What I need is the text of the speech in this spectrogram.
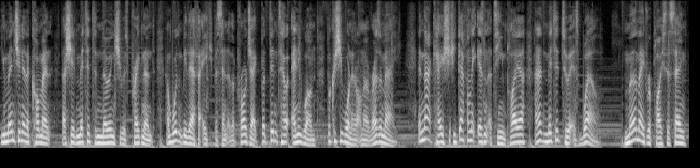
You mentioned in a comment that she admitted to knowing she was pregnant and wouldn't be there for 80% of the project, but didn't tell anyone because she wanted it on her resume. In that case, she definitely isn't a team player and admitted to it as well. Mermaid replies to saying,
